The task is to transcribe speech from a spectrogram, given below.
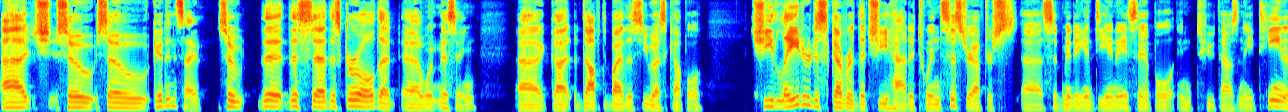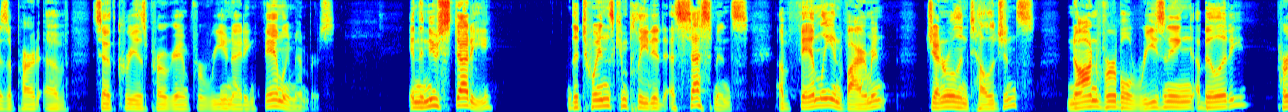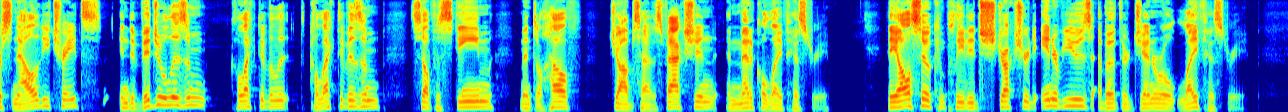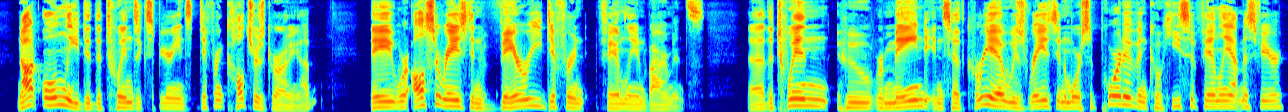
Uh, sh- so so good insight. so the this uh, this girl that uh, went missing uh, got adopted by this U.S. couple. She later discovered that she had a twin sister after uh, submitting a DNA sample in 2018 as a part of South Korea's program for reuniting family members. In the new study, the twins completed assessments of family environment, general intelligence, nonverbal reasoning ability, personality traits, individualism, collectivi- collectivism, self esteem, mental health, job satisfaction, and medical life history. They also completed structured interviews about their general life history. Not only did the twins experience different cultures growing up, they were also raised in very different family environments. Uh, the twin who remained in South Korea was raised in a more supportive and cohesive family atmosphere.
